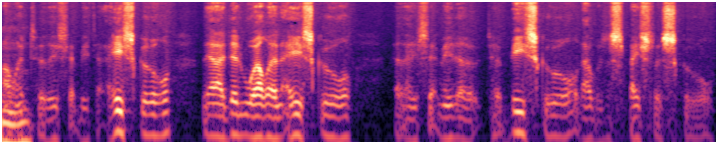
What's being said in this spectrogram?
I went to. They sent me to A school. Then I did well in A school, and they sent me to, to B school. That was a specialist school,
